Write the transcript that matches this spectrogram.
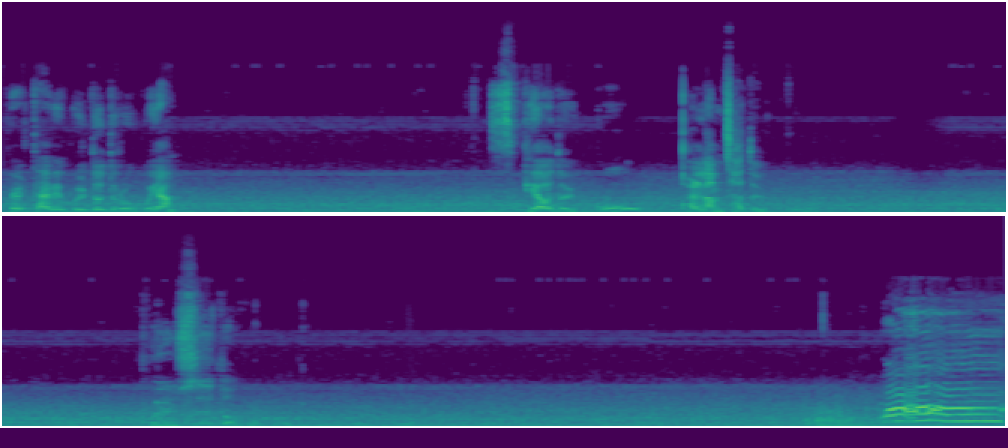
에펠탑에 불도 들어오고요. 스피어도 있고 관람차도 있고 분수도 보고 와!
